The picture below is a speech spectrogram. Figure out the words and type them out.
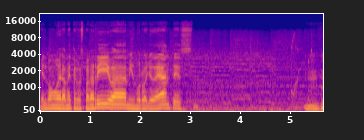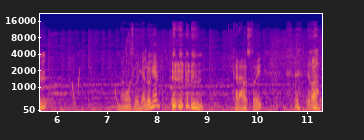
Él va a mover a Metagross para arriba. Mismo rollo de antes. Vamos, Lugia, Lugia. Carajo, estoy.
